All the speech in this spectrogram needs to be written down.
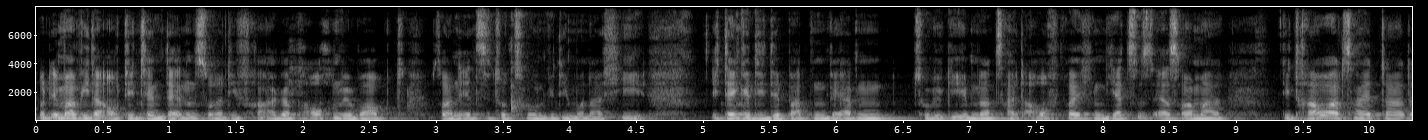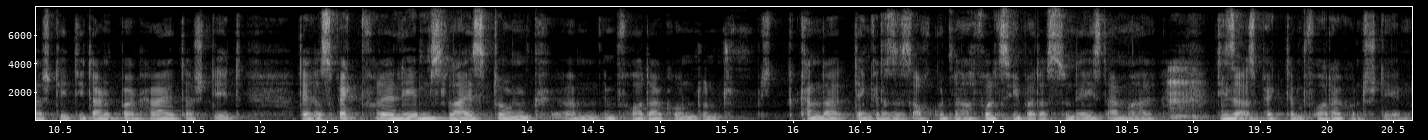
und immer wieder auch die Tendenz oder die Frage, brauchen wir überhaupt so eine Institution wie die Monarchie? Ich denke, die Debatten werden zu gegebener Zeit aufbrechen. Jetzt ist erst einmal die Trauerzeit da, da steht die Dankbarkeit, da steht der Respekt vor der Lebensleistung ähm, im Vordergrund. Und ich kann da, denke, das ist auch gut nachvollziehbar, dass zunächst einmal mhm. diese Aspekte im Vordergrund stehen.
